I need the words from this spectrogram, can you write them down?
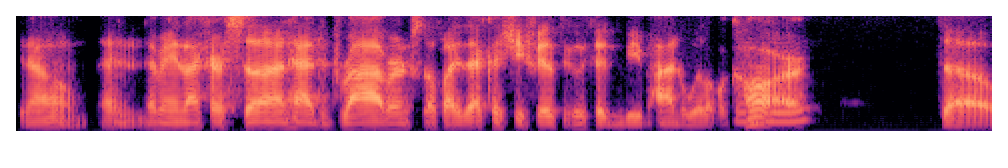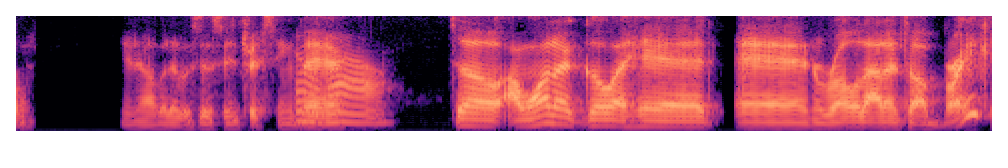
you know. And I mean, like her son had to drive her and stuff like that because she physically couldn't be behind the wheel of a car. Mm-hmm. So, you know, but it was just interesting oh, there. Wow. So I want to go ahead and roll out into a break,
